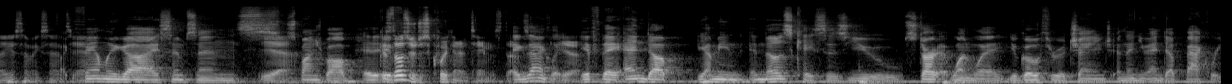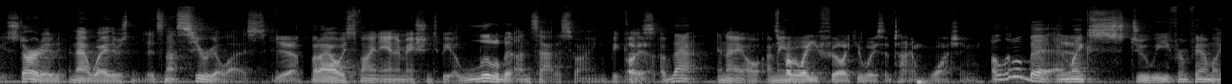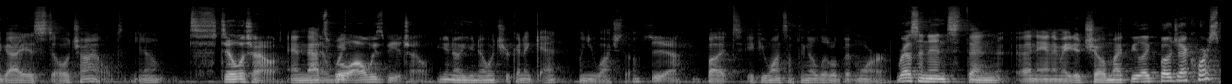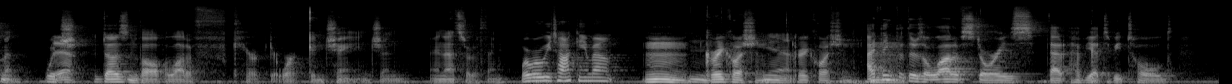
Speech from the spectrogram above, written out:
I guess that makes sense. Like yeah. Family Guy, Simpsons, Yeah. SpongeBob. Because those are just quick entertainment stuff. Exactly. Yeah. If they end up, yeah, I mean, in those cases, you start at one way, you go through a change, and then you end up back where you started, and that way, there's it's not serialized. Yeah. But I always find animation to be a little bit unsatisfying oh, because Oh, yeah. of that, and I, I mean, probably why you feel like you wasted time watching. a little bit, and like Stewie from Family Guy is still a child, you know. Still a child. And that's and what- will always be a child. You know, you know what you're gonna get when you watch those. Yeah. But if you want something a little bit more resonant, then an animated show might be like BoJack Horseman, which Yeah. does involve a lot of character work and change and and that sort of thing. What were we talking about? Mm, Great question. Hmm. Yeah. Great question. I think that there's a lot of stories that have yet to be told,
